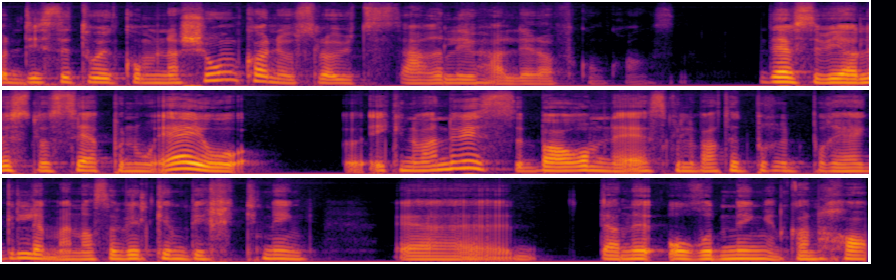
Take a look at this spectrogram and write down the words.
Og disse to i kombinasjon kan jo slå ut særlig uheldig da for konkurransen. Det som vi har lyst til å se på nå, er jo ikke nødvendigvis bare om det skulle vært et brudd på reglene, men altså hvilken virkning eh, denne ordningen kan ha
